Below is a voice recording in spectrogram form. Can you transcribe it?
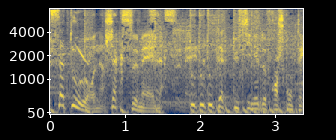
ça tourne chaque semaine. Tout, tout, toute l'actu ciné de Franche-Comté.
